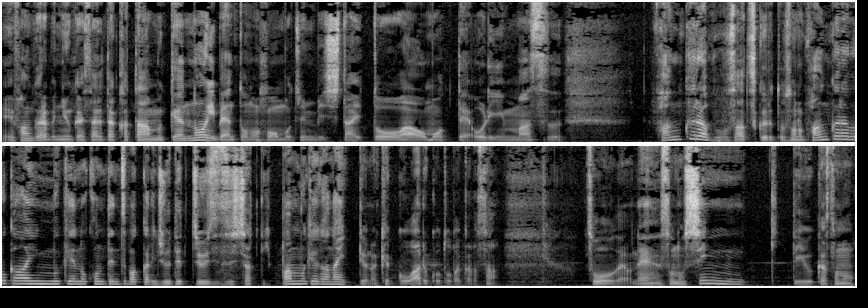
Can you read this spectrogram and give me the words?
えー、ファンクラブ入会された方向けのイベントの方も準備したいとは思っております。ファンクラブをさ、作ると、そのファンクラブ会員向けのコンテンツばっかり充実しちゃって、一般向けがないっていうのは結構あることだからさ、そうだよね。その新規っていうか、その、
